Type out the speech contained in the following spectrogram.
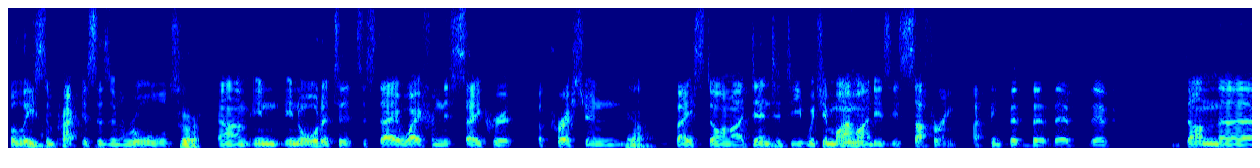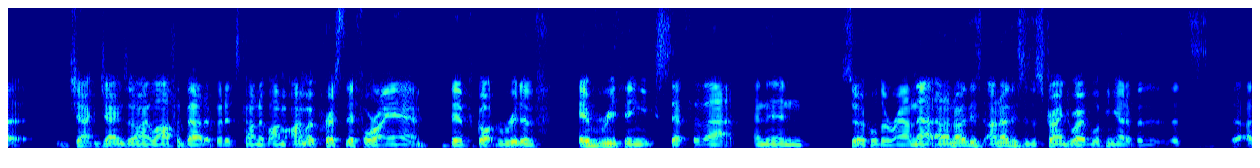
beliefs and practices and rules Sure. um, in in order to to stay away from this sacred oppression Yeah. based on identity, which in my mind is is suffering. I think that, that they've they've done the Ja- James and I laugh about it, but it's kind of I'm I'm oppressed, therefore I am. They've got rid of everything except for that, and then circled around that. And I know this I know this is a strange way of looking at it, but it's I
